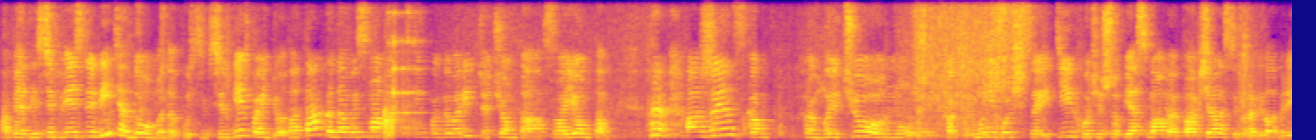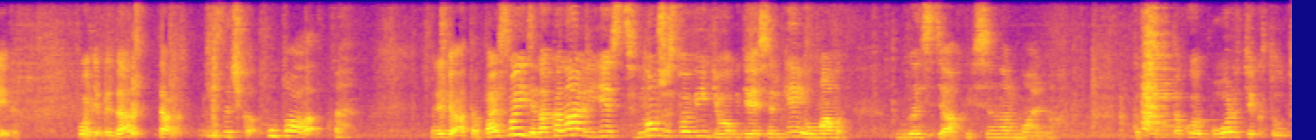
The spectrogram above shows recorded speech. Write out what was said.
Опять, если, если Витя дома, допустим, Сергей пойдет. А так, когда мы с мамой хотим поговорить о чем-то, о своем там, о женском, как бы, что, ну, как бы ему не хочется идти, хочет, чтобы я с мамой пообщалась и провела время. Поняли, да? Так, кисточка упала. Ребята, посмотрите, на канале есть множество видео, где Сергей у мамы в гостях, и все нормально. Такой, такой бортик тут.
